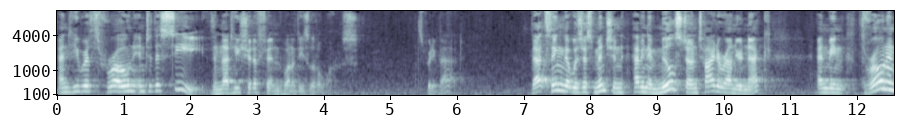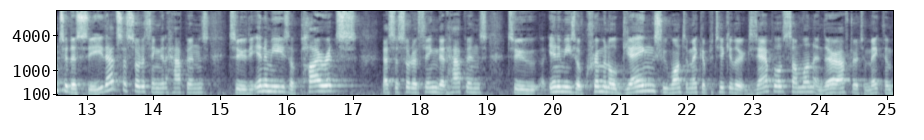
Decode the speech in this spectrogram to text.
and he were thrown into the sea than that he should offend one of these little ones. It's pretty bad. That thing that was just mentioned, having a millstone tied around your neck and being thrown into the sea, that's the sort of thing that happens to the enemies of pirates, That's the sort of thing that happens to enemies of criminal gangs who want to make a particular example of someone and thereafter to make them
